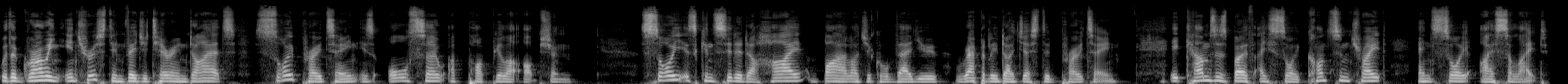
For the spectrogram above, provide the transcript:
With a growing interest in vegetarian diets, soy protein is also a popular option. Soy is considered a high biological value, rapidly digested protein. It comes as both a soy concentrate and soy isolate.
